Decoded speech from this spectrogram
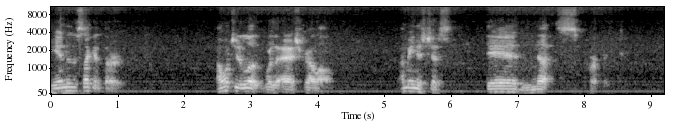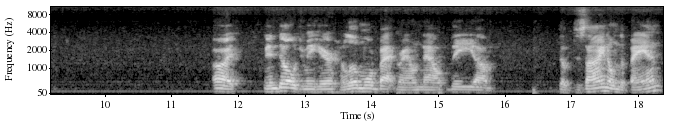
End of the second third, I want you to look where the ash fell off. I mean, it's just dead nuts perfect. All right, indulge me here. A little more background. Now, the um, the design on the band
